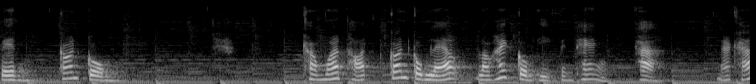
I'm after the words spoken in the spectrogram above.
เป็นก้อนกลมคำว่าท็อตก้อนกลมแล้ว เราให้กลมอีกเป็นแท่งค่ะนะคะ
